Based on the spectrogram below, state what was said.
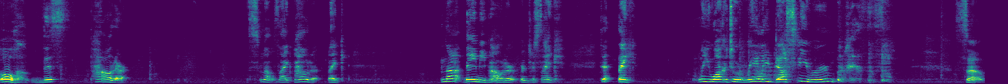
Oh, this powder smells like powder. Like, not baby powder, but just like that like when you walk into a really dusty room. so,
